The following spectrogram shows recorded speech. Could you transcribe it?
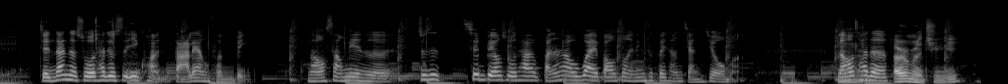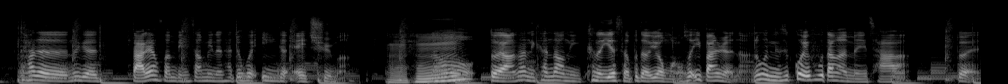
耶，简单的说，它就是一款打亮粉饼，然后上面了，就是先不要说它，反正它的外包装一定是非常讲究嘛。然后它的、Hermitage，它的那个打亮粉饼上面呢，它就会印一个 H 嘛。嗯哼然，后对啊，那你看到你可能也舍不得用嘛。我说一般人啊，如果你是贵妇，当然没差啦。对，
